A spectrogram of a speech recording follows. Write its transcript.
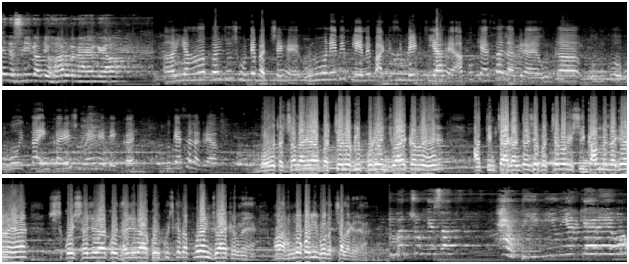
विजयदशमी का त्यौहार मनाया गया। यहाँ पर जो छोटे बच्चे हैं उन्होंने भी प्ले में पार्टिसिपेट किया है। आपको कैसा लग रहा है उनका उनको वो इतना इंकरेज हुए हैं देखकर? तो कैसा लग रहा है आपको? बहुत अच्छा लग रहा है। बच्चे लोग भी पूरे एंजॉय कर रहे हैं। आज तीन चार घंटे से बच्चे लोग इसी काम में लगे हुए हैं। कोई सज रहा कोई धज रहा कोई कुछ करता पूरा एंजॉय कर रहे हैं। और हम लोग को भी बहुत अच्छा लग रहा है। बच्चों के साथ हैप्पी न्यू ईयर कह रहे हो?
